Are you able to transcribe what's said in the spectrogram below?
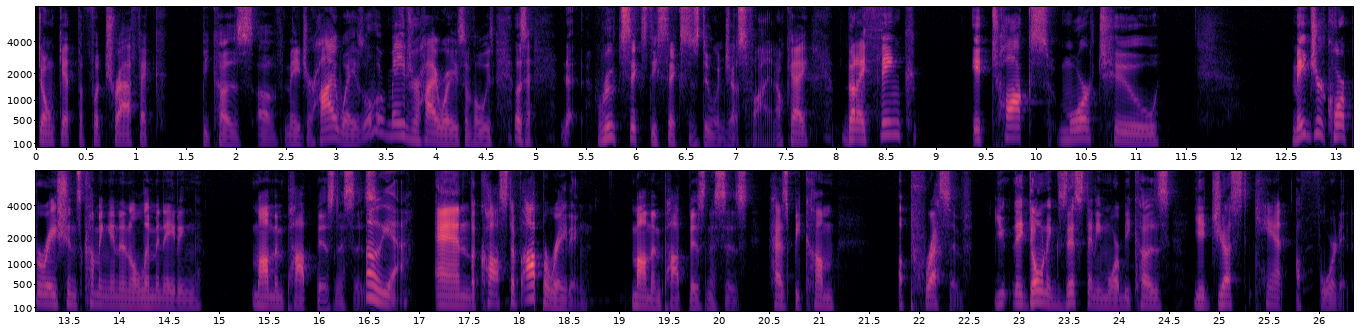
don't get the foot traffic because of major highways, although major highways have always listen. Route 66 is doing just fine, okay? But I think it talks more to major corporations coming in and eliminating mom and pop businesses. Oh yeah. and the cost of operating mom and pop businesses has become oppressive. You, they don't exist anymore because you just can't afford it.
